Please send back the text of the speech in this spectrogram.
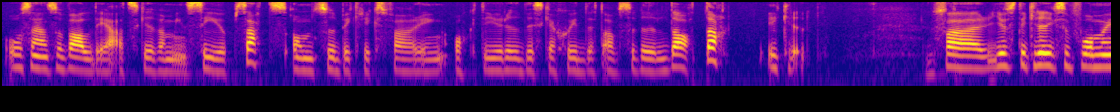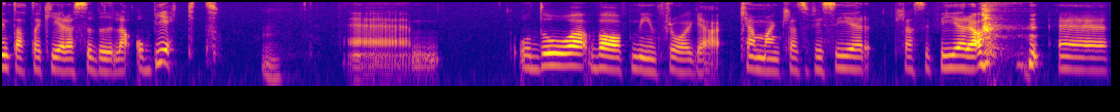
Och sen så valde jag att skriva min C-uppsats om cyberkrigsföring och det juridiska skyddet av civil data i krig. Just För just i krig så får man inte attackera civila objekt. Mm. Eh, och då var min fråga, kan man klassificera, klassifiera eh,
